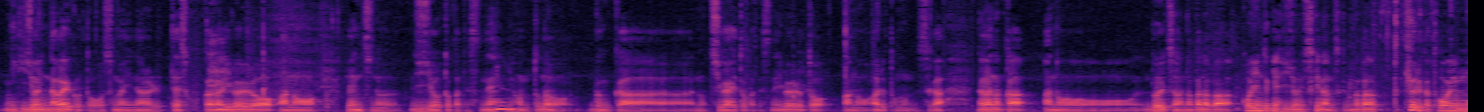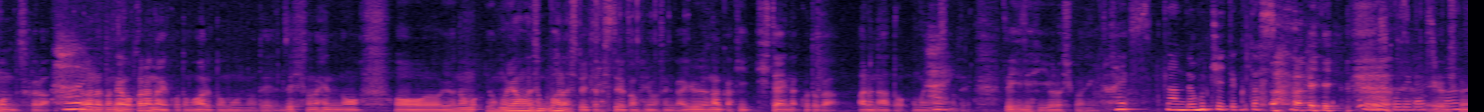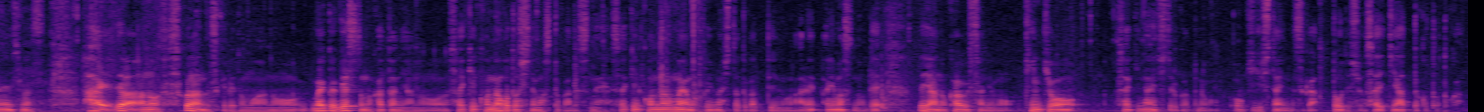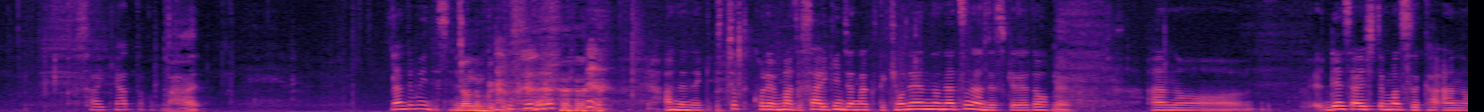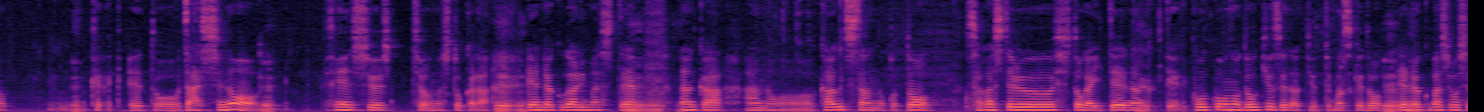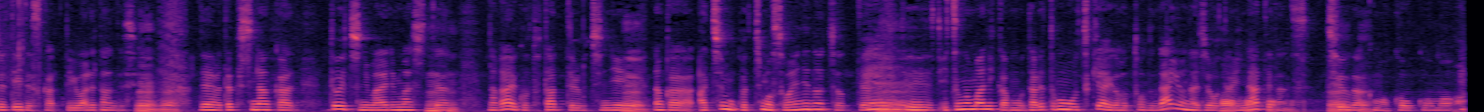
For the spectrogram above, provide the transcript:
に非常に長いことお住まいになられてそこからいろいろあの現地の事情とかですね、日本との文化の違いとかですねいろいろとあのあると思うんですがなかなかあのドイツはなかなか個人的には非常に好きなんですけどなかなか距離が遠いもんですから、はいなかなかねわからないこともあると思うのでぜひその辺のおよのよもやま話といったら失礼かもしれませんがいろいろなんか聞聞きたいなことがあるなと思いますので、ぜひぜひよろしくお願いいたしはいます。、何でも聞いてください。はいよろしくお願いしますよろしくお。願いします。はい、ではあの早速なんですけれども、あの毎回ゲストの方にあの最近こんなことしてますとかですね、最近こんなうまいもの食いましたとかっていうのがあれありますので、ぜひあの川口さんにも近況最近何してるかっていうのをお聞きしたいんですが、どうでしょう？最近あったこととか。最近あったこと？はい。何でもいいですね。何でも結構です。あのね、ちょっとこれまず最近じゃなくて去年の夏なんですけれど、ね、あの連載してますかあのえっ、と雑誌のえ編集長の人からええ連絡がありまして、ええええ。なんかあの川口さんのことを探してる人がいてなんかで高校の同級生だって言ってますけど、ええ連絡場所教えていいですかって言われたんですよ。ええで私なんかドイツに参りまして、長いこと経ってるうちに、ええ。なんかあっちもこっちも疎遠になっちゃって、えでいつの間にかもう誰ともお付き合いがほとんどないような状態になってたんです、中学も高校も。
